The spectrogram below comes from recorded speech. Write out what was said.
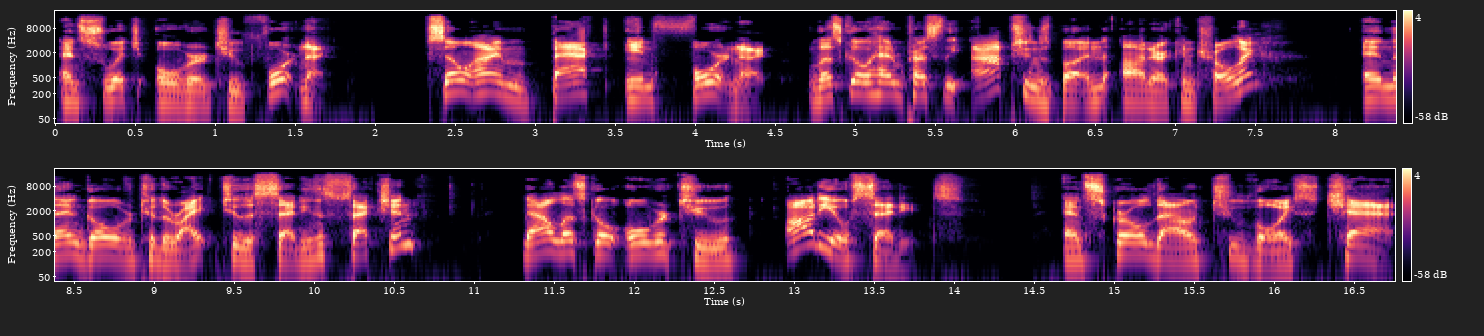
and switch over to Fortnite. So I'm back in Fortnite let's go ahead and press the options button on our controller and then go over to the right to the settings section. Now let's go over to audio settings and scroll down to voice chat.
